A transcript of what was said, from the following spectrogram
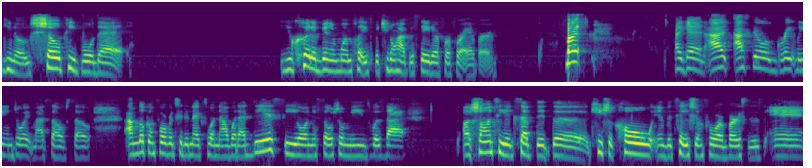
you know, show people that you could have been in one place, but you don't have to stay there for forever. But again, I I still greatly enjoyed myself, so I'm looking forward to the next one. Now, what I did see on the social medias was that Ashanti accepted the Keyshia Cole invitation for Verzuz, and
